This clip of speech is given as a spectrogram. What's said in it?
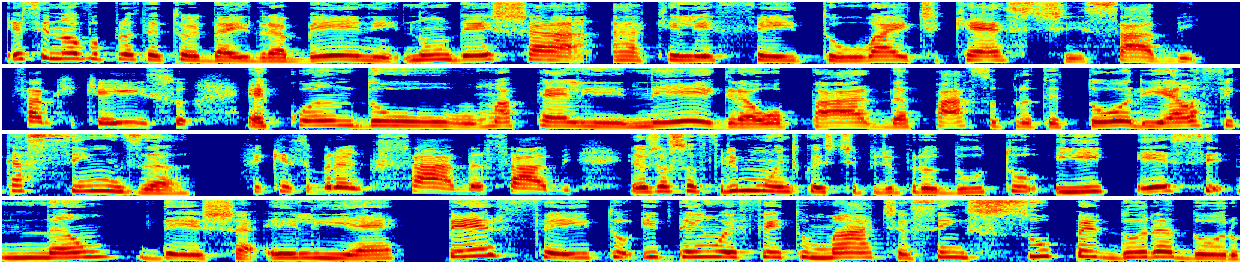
Esse novo protetor da Hidrabene não deixa aquele efeito white cast, sabe? Sabe o que, que, é isso? É quando uma pele negra ou parda passa o protetor e ela fica cinza fica esbranquiçada, sabe? Eu já sofri muito com esse tipo de produto e esse não deixa. Ele é perfeito e tem um efeito mate assim super duradouro.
